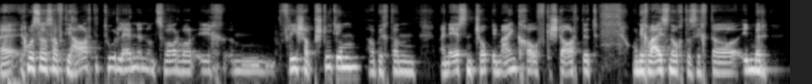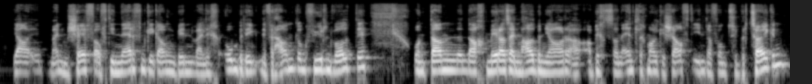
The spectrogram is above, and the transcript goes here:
Äh, ich muss das auf die harte Tour lernen. Und zwar war ich ähm, frisch ab Studium, habe ich dann meinen ersten Job im Einkauf gestartet. Und ich weiß noch, dass ich da immer ja, meinem Chef auf die Nerven gegangen bin, weil ich unbedingt eine Verhandlung führen wollte. Und dann nach mehr als einem halben Jahr äh, habe ich es dann endlich mal geschafft, ihn davon zu überzeugen.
